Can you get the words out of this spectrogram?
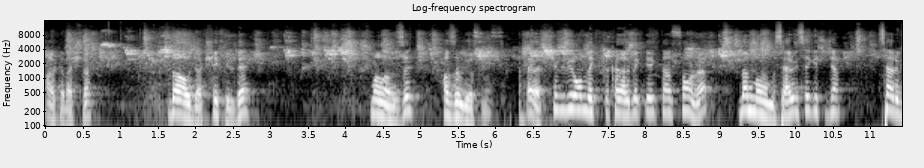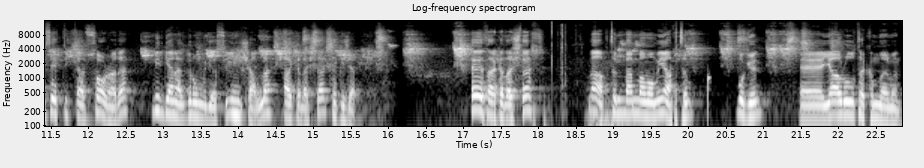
arkadaşlar dağılacak şekilde mamanızı hazırlıyorsunuz. Evet şimdi bir 10 dakika kadar bekledikten sonra ben mamamı servise geçeceğim. Servis ettikten sonra da bir genel durum videosu inşallah arkadaşlar çekeceğim. Evet arkadaşlar ne yaptım ben mamamı yaptım. Bugün e, yavrulu takımlarımın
